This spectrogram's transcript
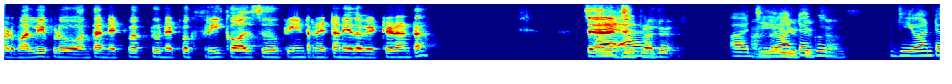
వాడు మళ్ళీ ఇప్పుడు అంతా network to network free calls, free internet అని ఏదో పెట్టాడంట. చ ఐ జి ఆహ్, ప్రతి ఆహ్, అందరూ జియో అంటే యూట్యూబ్ గుర్ ఛానెల్స్. జియో అంటే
